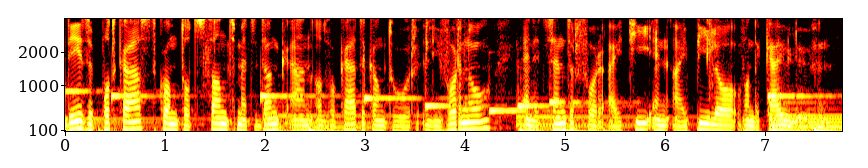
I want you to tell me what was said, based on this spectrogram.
Deze podcast kwam tot stand met dank aan advocatenkantoor Livorno en het Center for IT en IP Law van de KU Leuven.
